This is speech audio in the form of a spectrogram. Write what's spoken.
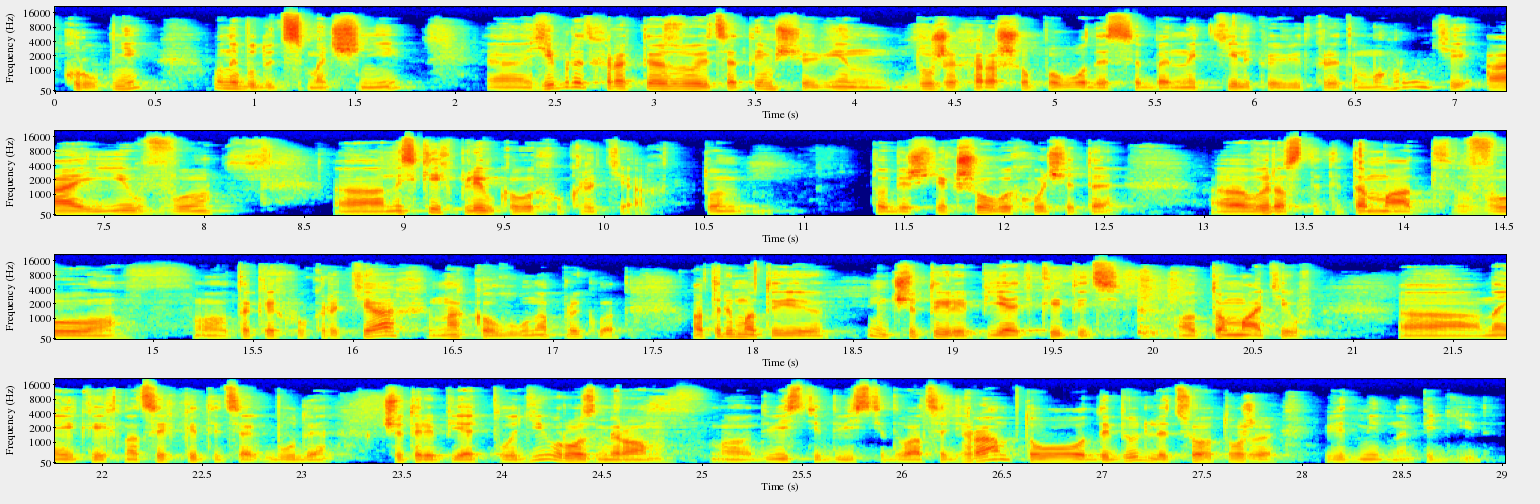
крупні, вони будуть смачні. Е, Гібрид характеризується тим, що він дуже хорошо поводить себе не тільки в відкритому ґрунті, а й в е, низьких плівкових укриттях. Тобі ж, якщо ви хочете е, виростити томат в таких укриттях на колу, наприклад, отримати ну, 4-5 китиць томатів, е, на яких на цих китицях буде 4-5 плодів розміром е, 200-220 грам, то дебют для цього теж відмінно підійде.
